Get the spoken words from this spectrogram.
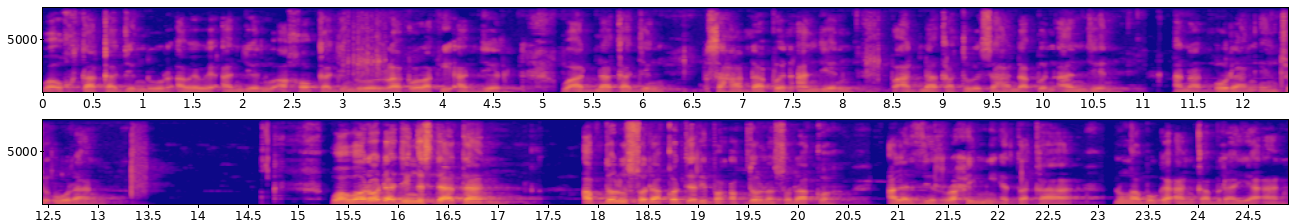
wa uhtaka jeung dur awewe anjeun wa akhoka jeung dur lalaki anjeun wa adnaka jeung sahandapeun anjeun fa adnaka tuluy sahandapeun anjeun. Anak urang incu urang. Wa waroda jeung geus datang. Abdul sodaqot dari pang Abdul na sodaqoh ala zirrahimi etaka nu ngabogaan kabarayaan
